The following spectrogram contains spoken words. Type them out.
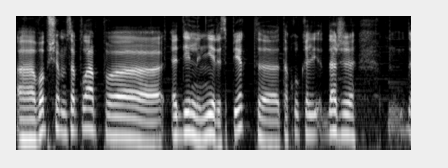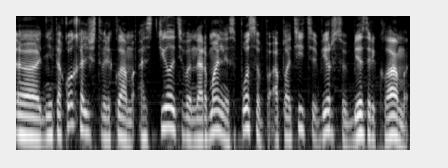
А, в общем, Заплап э, отдельный не респект, э, такое коли- даже э, не такое количество рекламы, а сделать его нормальный способ оплатить версию без рекламы.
